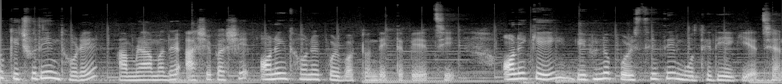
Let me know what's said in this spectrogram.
কিছুদিন ধরে আমরা আমাদের আশেপাশে অনেক ধরনের পরিবর্তন দেখতে পেয়েছি। অনেকেই বিভিন্ন পরিস্থিতির মধ্যে দিয়ে গিয়েছেন,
